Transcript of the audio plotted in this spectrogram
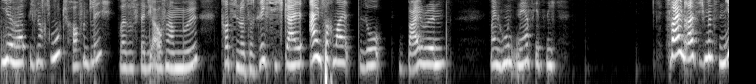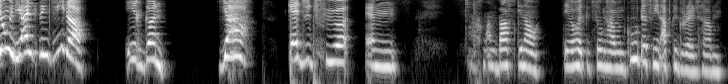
Ihr hört mich noch gut, hoffentlich, weil sonst wäre die Aufnahme Müll. Trotzdem, Leute, richtig geil. Einfach mal so Byron. Mein Hund nervt jetzt nicht. 32 Münzen. Junge, die Eins blinkt wieder. Ehre gönn. Ja. Gadget für, ähm, ach man, Bass, genau, den wir heute gezogen haben. Und gut, dass wir ihn abgegradet haben.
